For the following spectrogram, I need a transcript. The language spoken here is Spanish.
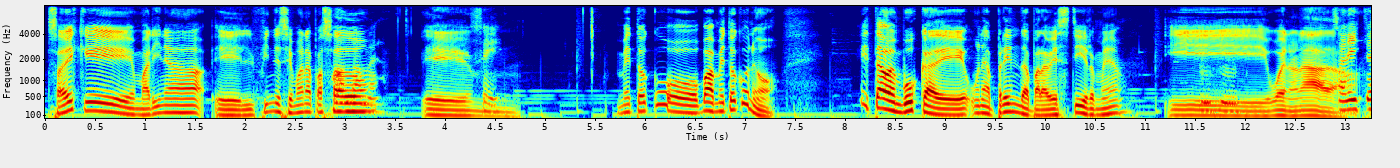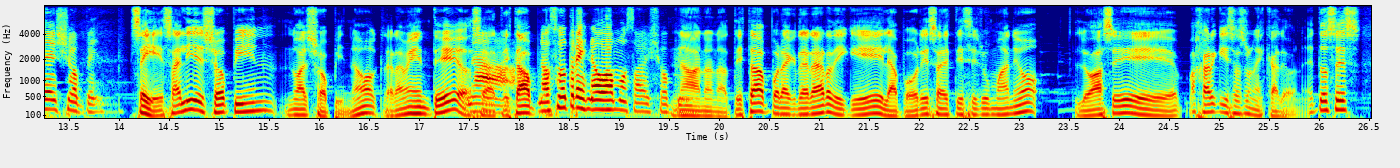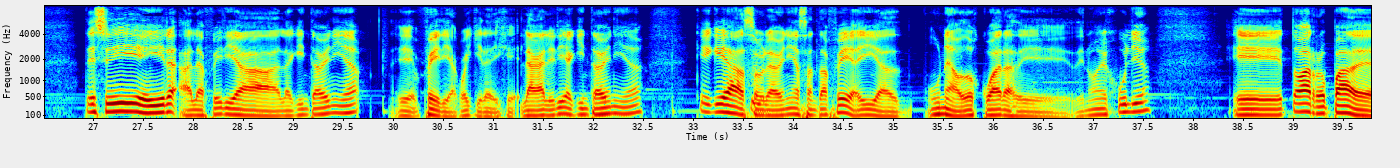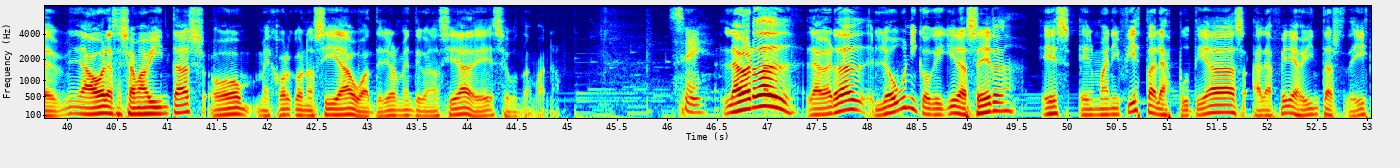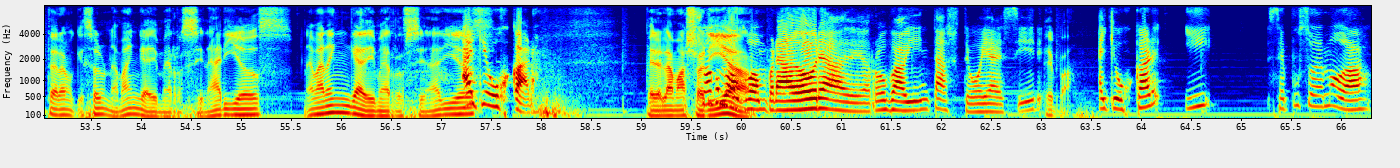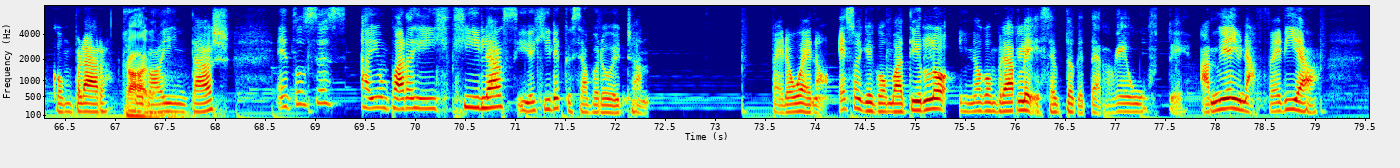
¿Sabés que, Marina, el fin de semana pasado... Eh, Sí. Me tocó, va, me tocó no. Estaba en busca de una prenda para vestirme y bueno, nada. Saliste de shopping. Sí, salí de shopping, no al shopping, ¿no? Claramente, o sea, te estaba Nosotros no vamos al shopping. No, no, no, te estaba por aclarar de que la pobreza de este ser humano lo hace bajar quizás un escalón. Entonces, decidí ir a la feria La Quinta Avenida, eh, feria, cualquiera dije, la Galería Quinta Avenida, que queda sobre Avenida Santa Fe, ahí a una o dos cuadras de, de 9 de julio. Eh, toda ropa ahora se llama vintage o mejor conocida o anteriormente conocida de segunda mano. Sí. La verdad, la verdad, lo único que quiero hacer es el manifiesto a las puteadas a las ferias vintage de Instagram, que son una manga de mercenarios. Una manga de mercenarios. Hay que buscar. Pero la Yo mayoría. como compradora de ropa vintage te voy a decir, Epa. hay que buscar y se puso de moda comprar Claro. ropa vintage. Entonces hay un par de gilas y de giles que se aprovechan. Pero bueno, eso hay que combatirlo y no comprarle excepto que te re guste. A mí hay una feria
